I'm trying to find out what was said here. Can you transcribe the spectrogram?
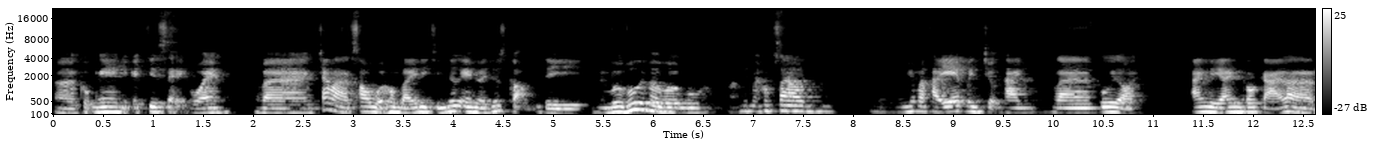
Ờ, uh, cũng nghe những cái chia sẻ của em. Và chắc là sau buổi hôm đấy thì chính thức em về just cộng thì vừa vui mà vừa buồn. Nhưng mà không sao. Nhưng mà thấy em mình trưởng thành là vui rồi. Anh thì anh có cái là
